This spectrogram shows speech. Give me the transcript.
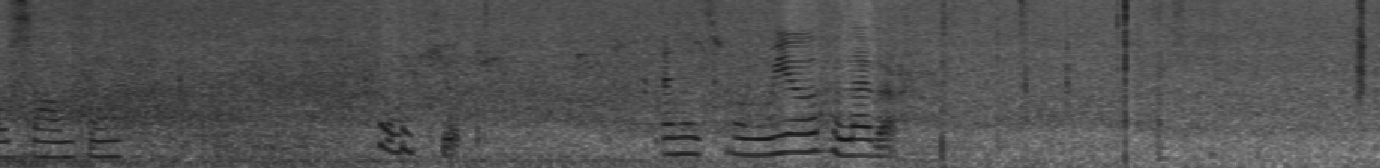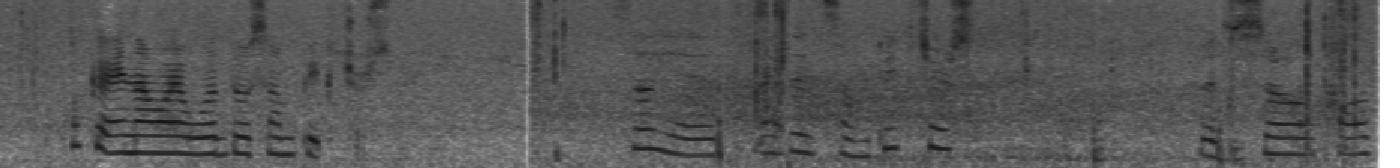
or something really cute and it's from real leather Okay, now I will do some pictures. So yeah, I did some pictures. It's so hot,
